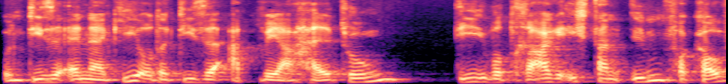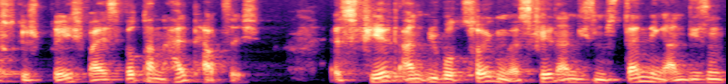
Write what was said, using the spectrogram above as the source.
Und diese Energie oder diese Abwehrhaltung, die übertrage ich dann im Verkaufsgespräch, weil es wird dann halbherzig. Es fehlt an Überzeugung, es fehlt an diesem Standing, an diesem,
